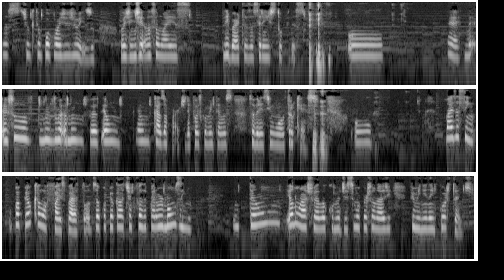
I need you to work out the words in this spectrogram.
elas tinham que ter um pouco mais de juízo. Hoje em dia elas são mais libertas a serem estúpidas. o é, isso não, não, é, um, é um caso à parte. Depois comentamos sobre isso em um outro cast. Uhum. o... Mas assim, o papel que ela faz para todos é o papel que ela tinha que fazer para o irmãozinho. Então, eu não acho ela, como eu disse, uma personagem feminina importante.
